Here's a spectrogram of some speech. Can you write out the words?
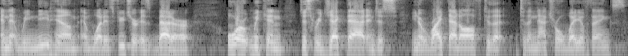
and that we need Him and what His future is better, or we can just reject that and just you know write that off to the to the natural way of things.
